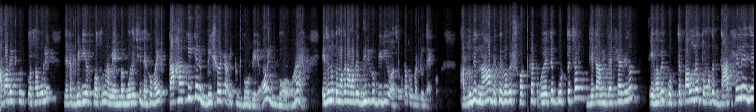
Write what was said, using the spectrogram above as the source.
আবার একটু কথা বলি, যেটা ভিডিওর প্রথমে আমি একবার বলেছি। দেখো ভাই, তাহাকিকের বিষয়টা একটু গভীর, অনেক বড় হ্যাঁ? এই তোমাদের আমাদের দীর্ঘ ভিডিও আছে, ওটা তোমরা একটু দেখো। আর যদি না দেখো এভাবে শর্টকাট ওয়েতে পড়তে চাও, যেটা আমি দেখিয়ে দিলাম এইভাবে পড়তে পারলেও তোমাদের দাখেলে যে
